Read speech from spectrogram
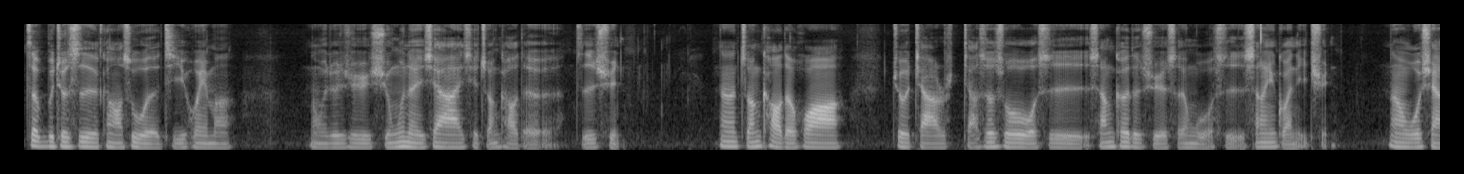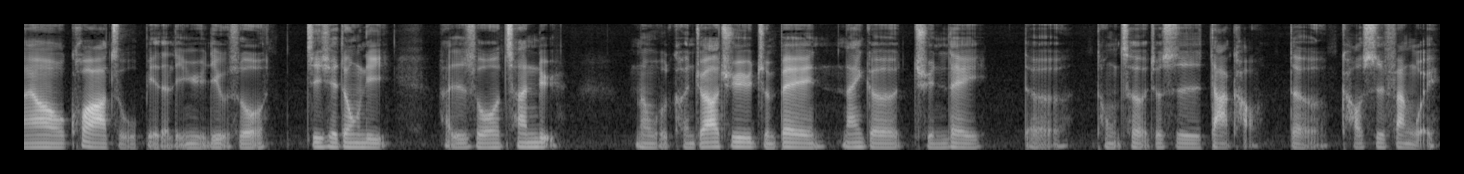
这不就是刚好是我的机会吗？那我就去询问了一下一些转考的资讯。那转考的话，就假假设说我是商科的学生，我是商业管理群。那我想要跨足别的领域，例如说机械动力，还是说参旅，那我可能就要去准备那一个群类的统测，就是大考的考试范围。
